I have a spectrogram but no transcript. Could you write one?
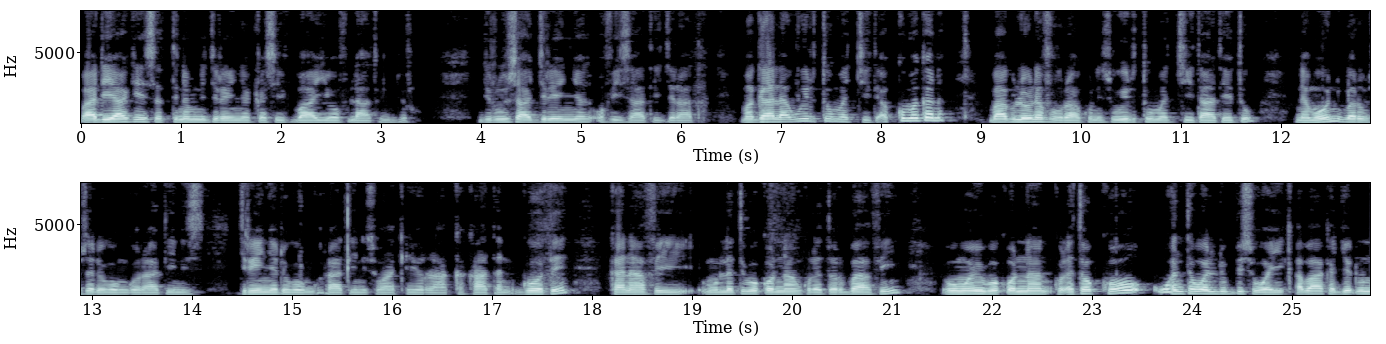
Baadiyyaa keessatti namni jireenya akkasiif baay'ee of laatu hin jiru. Jiruusaa jireenya ofiisaatii jiraata. Magaalaan wiirtuu machiiti. Akkuma kana baabiloon hafuuraa kunis wiirtuu machii taateetu namoonni barumsa dogongoraatiinis jireenya dogongoraatiinis waaqayyo irraa akka kaatan goote. Kanaaf mul'atti boqonnaan kudha torbaa fi uumamni boqonnaan kudha tokkoo wanta wal dubbisu wayii qabaa akka jedhuun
